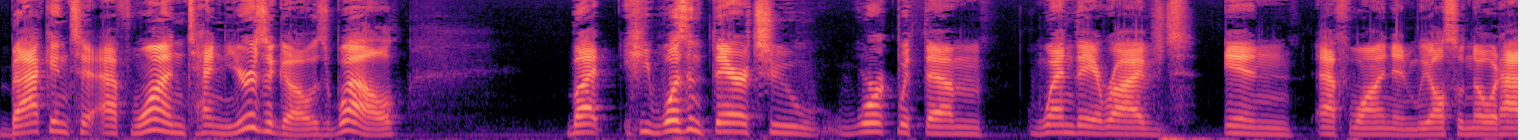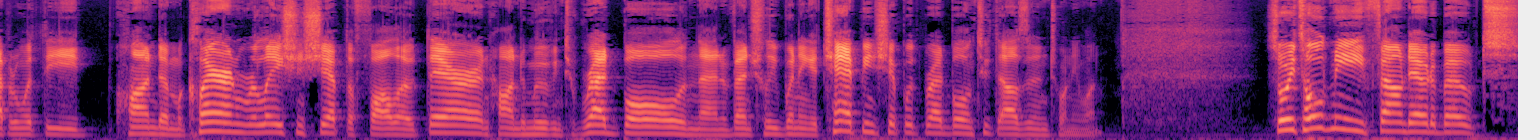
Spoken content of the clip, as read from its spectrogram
back into F1 10 years ago as well, but he wasn't there to work with them when they arrived in F1. And we also know what happened with the Honda McLaren relationship, the fallout there, and Honda moving to Red Bull, and then eventually winning a championship with Red Bull in 2021. So he told me he found out about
